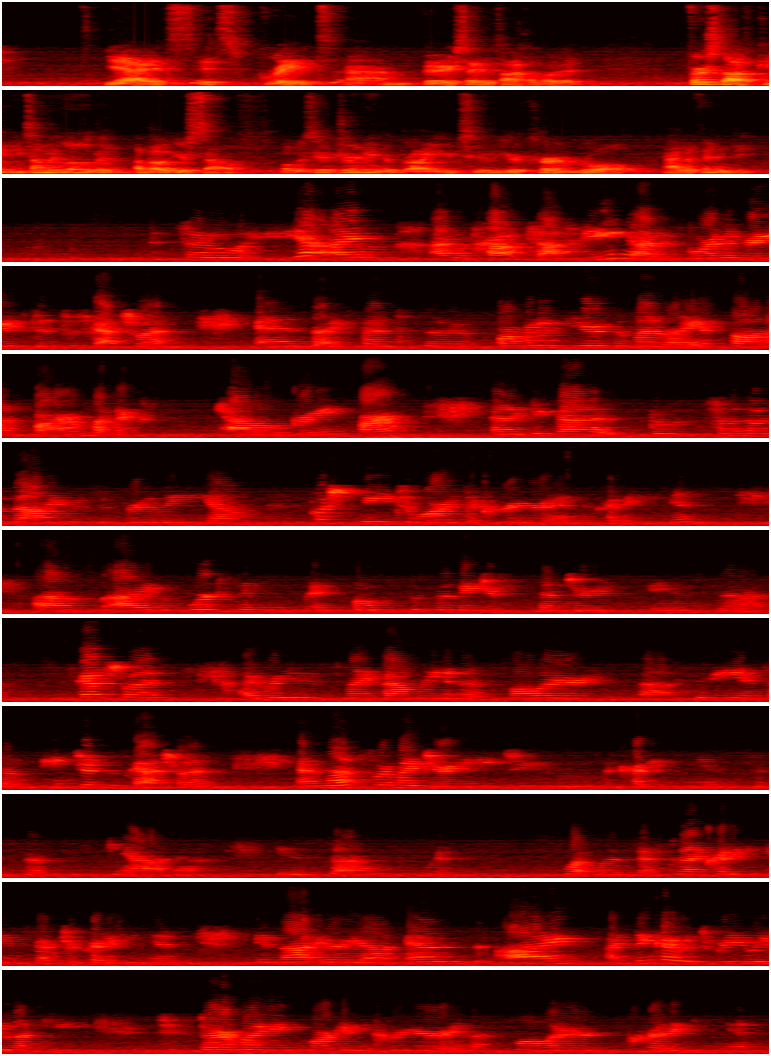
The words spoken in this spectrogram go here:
Yeah, it's it's great. I'm very excited to talk about it. First off, can you tell me a little bit about yourself? What was your journey that brought you to your current role at Affinity? So yeah, I'm I'm a proud Saski. I was born and raised in Saskatchewan, and I spent the formative years of my life on a farm, a mixed cattle grain farm, and I think that those, some of those values have really um, pushed me towards a career in the credit union. Um, I worked in, in both of the major centers in uh, Saskatchewan. I raised my family in a smaller uh, city in southeastern Saskatchewan, and that's where my journey to the credit union system began. Uh, is um, with what was Estevan Credit Union, Spectra Credit Union, in that area. And I, I think I was really lucky to start my marketing career in a smaller credit union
